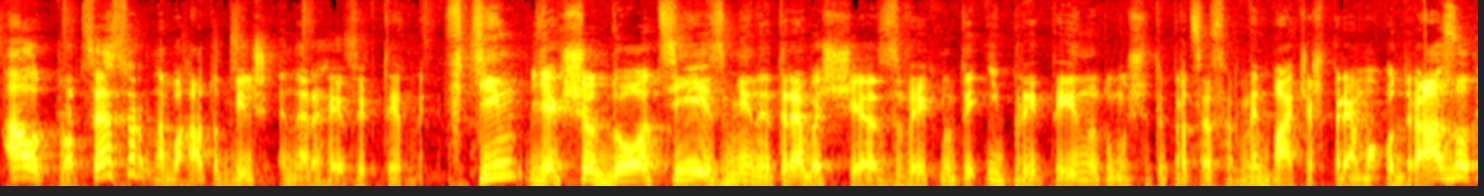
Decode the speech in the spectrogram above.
А от процесор набагато більш енергоефективний. Втім, якщо до цієї зміни треба ще звикнути і прийти, ну тому що ти процесор не бачиш прямо одразу,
